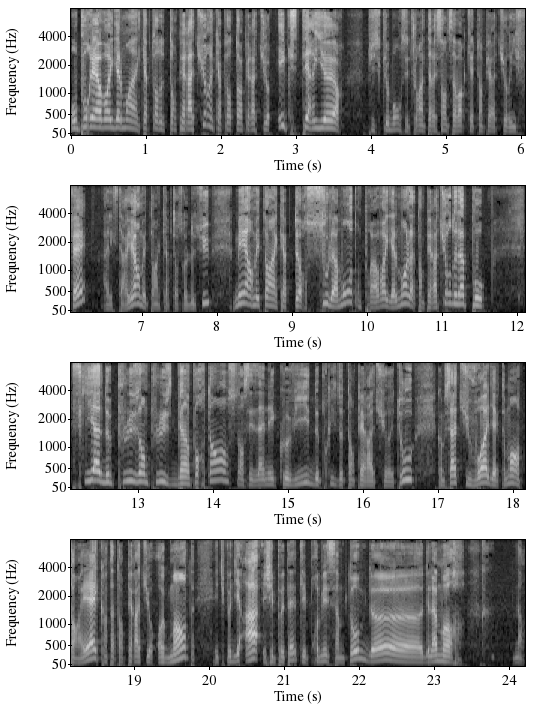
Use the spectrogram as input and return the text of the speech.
On pourrait avoir également un capteur de température, un capteur de température extérieur, puisque bon, c'est toujours intéressant de savoir quelle température il fait à l'extérieur en mettant un capteur sur le dessus, mais en mettant un capteur sous la montre, on pourrait avoir également la température de la peau. Ce qui a de plus en plus d'importance dans ces années Covid, de prise de température et tout. Comme ça, tu vois directement en temps réel quand ta température augmente et tu peux dire, ah, j'ai peut-être les premiers symptômes de, de la mort. Non,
